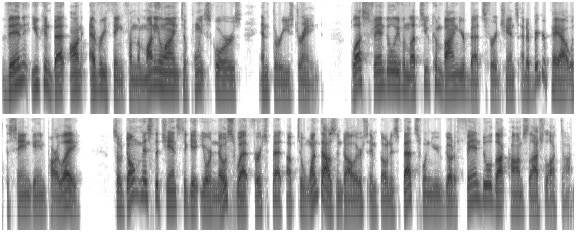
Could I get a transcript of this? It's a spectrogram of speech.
Then you can bet on everything from the money line to point scorers and threes drained. Plus, FanDuel even lets you combine your bets for a chance at a bigger payout with the same game parlay. So don't miss the chance to get your no sweat first bet up to $1,000 in bonus bets when you go to fanduel.com slash locked on.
